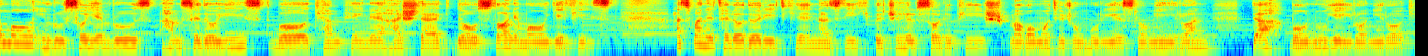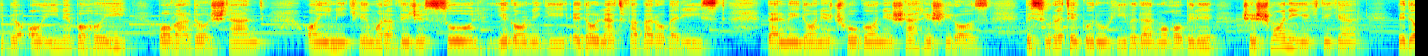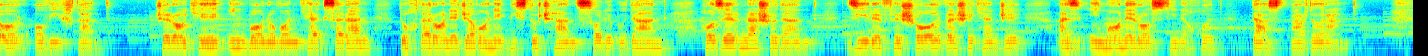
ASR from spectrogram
و ما این روزهای امروز هم صدایی است با کمپین هشتگ داستان ما یکیست حتما اطلاع دارید که نزدیک به چهل سال پیش مقامات جمهوری اسلامی ایران ده بانوی ایرانی را که به آین بهایی باور داشتند آینی که مروج صلح، یگانگی، عدالت و برابری است در میدان چوگان شهر شیراز به صورت گروهی و در مقابل چشمان یکدیگر به دار آویختند. چرا که این بانوان که اکثرا دختران جوان بیست و چند ساله بودند حاضر نشدند زیر فشار و شکنجه از ایمان راستین خود دست بردارند.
